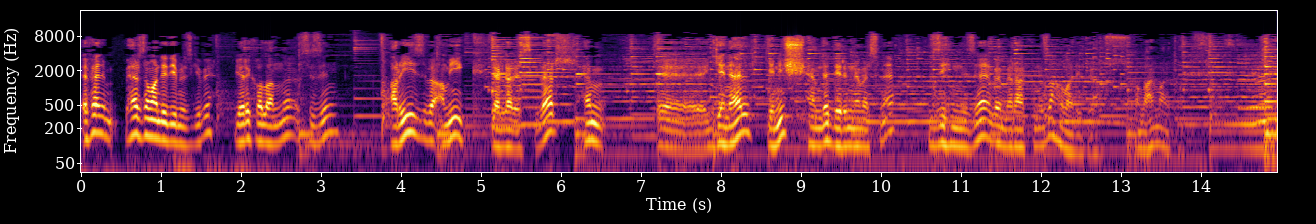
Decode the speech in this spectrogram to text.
Efendim her zaman dediğimiz gibi geri kalanını sizin ariz ve amik derler eskiler. Hem e, genel, geniş hem de derinlemesine zihninize ve merakınıza havale ediyoruz. Allah'a emanet olun.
